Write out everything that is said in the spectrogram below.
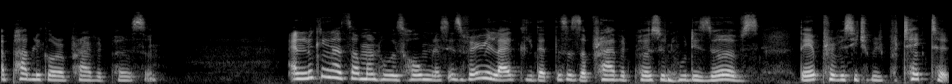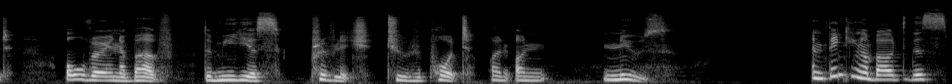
a public or a private person? And looking at someone who is homeless, it's very likely that this is a private person who deserves their privacy to be protected over and above the media's privilege to report on, on news. And thinking about this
